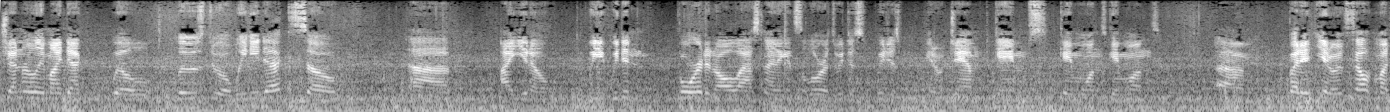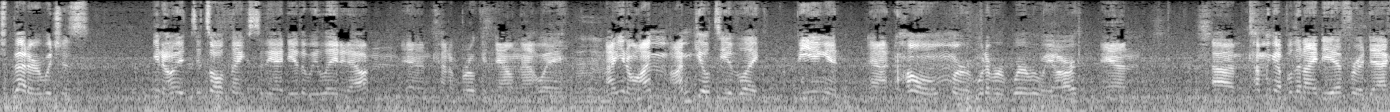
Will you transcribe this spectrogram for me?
generally my deck will lose to a weenie deck. So, uh, I you know, we we didn't board at all last night against the Lords. We just we just you know jammed games, game ones, game ones. Um, but it you know it felt much better, which is you know, it's, it's all thanks to the idea that we laid it out and, and kind of broke it down that way. I, you know, I'm I'm guilty of like being at, at home or whatever wherever we are and um, coming up with an idea for a deck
